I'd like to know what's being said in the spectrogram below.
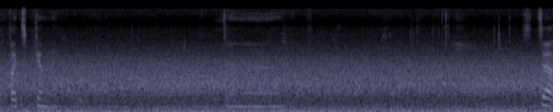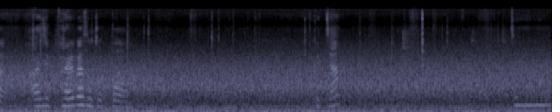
오빠 찍혔네. 짠. 진짜 아직 밝아서 좋다. 그쵸? 짠.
